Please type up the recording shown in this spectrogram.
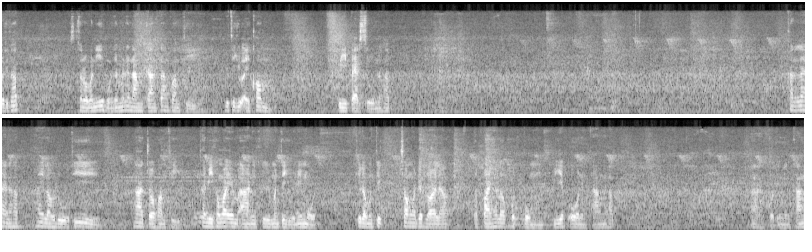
สวัสดีครับสำหรับวันนี้ผมจะไม่แนะนำการตั้งความถี่วิทยุไอคอม V80 นะครับ ขั้นแรกนะครับ ให้เราดูที่หน้าจอความถี่ ถ้ามีคำว่า MR นี่คือมันจะอยู่ในโหมด ที่เราบันทึกช่องไว้เรียบร้อยแล้ว ต่อไปให้เรากดปุ่ม VFO หนึ่งครั้งนะครับอ่ากดอีกหนึ่งครั้ง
